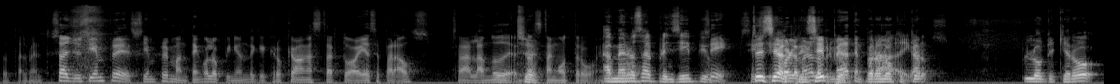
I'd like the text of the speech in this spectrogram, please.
Totalmente. O sea, yo siempre, siempre mantengo la opinión de que creo que van a estar todavía separados. O sea, hablando de verdad están otro. Al menos al principio. Sí, sí, sí, al principio. pero lo que quiero, lo que quiero,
